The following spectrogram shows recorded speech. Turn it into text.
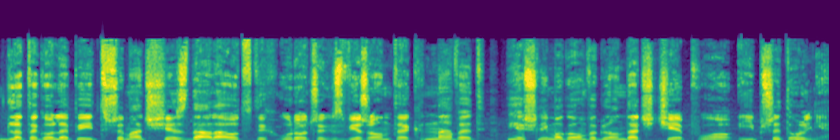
Dlatego lepiej trzymać się z dala od tych uroczych zwierzątek, nawet jeśli mogą wyglądać ciepło i przytulnie.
